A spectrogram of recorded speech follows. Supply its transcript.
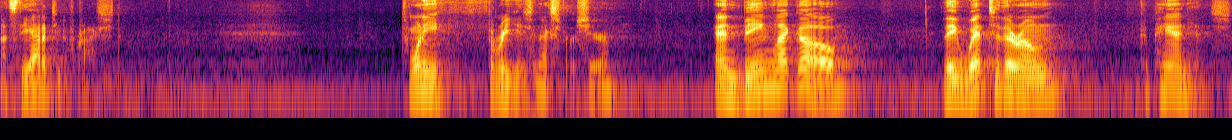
That's the attitude of Christ. 23 is the next verse here. And being let go, they went to their own companions.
